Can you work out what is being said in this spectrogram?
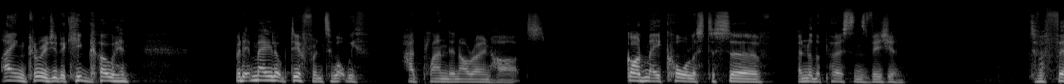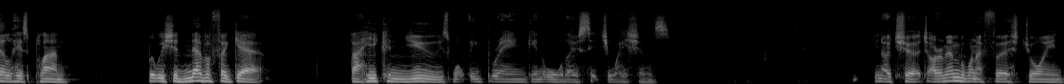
I encourage you to keep going. But it may look different to what we've had planned in our own hearts. God may call us to serve another person's vision, to fulfill his plan. But we should never forget that he can use what we bring in all those situations. You know, church, I remember when I first joined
